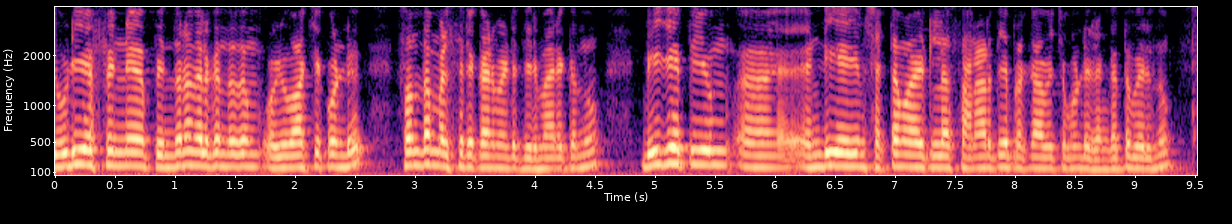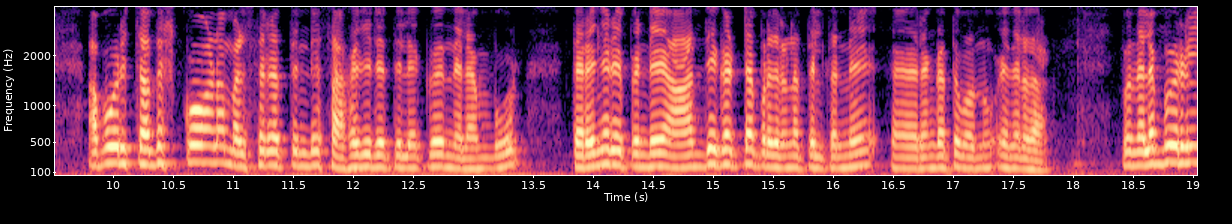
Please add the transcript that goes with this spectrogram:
യു ഡി എഫിന് പിന്തുണ നൽകുന്നതും ഒഴിവാക്കിക്കൊണ്ട് സ്വന്തം മത്സരിക്കാൻ വേണ്ടി തീരുമാനിക്കുന്നു. ബി ജെ പിയും എൻ ഡി എയും ശക്തമായിട്ടുള്ള സ്ഥാനാർത്ഥിയെ പ്രഖ്യാപിച്ചുകൊണ്ട് രംഗത്ത് വരുന്നു. അപ്പോൾ ഒരു ചതുഷ്കോണ മത്സരത്തിന്റെ സാഹചര്യത്തിലേക്ക് നിലമ്പൂർ തെരഞ്ഞെടുപ്പിന്റെ ആദ്യഘട്ട പ്രചരണത്തിൽ തന്നെ രംഗത്ത് വന്നു എന്നുള്ളതാണ്. ഇപ്പോൾ നിലമ്പൂരിൽ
